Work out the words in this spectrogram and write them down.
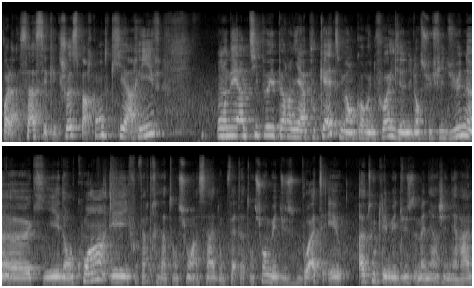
voilà, ça c'est quelque chose par contre qui arrive. On est un petit peu épargné à Phuket, mais encore une fois, il en suffit d'une euh, qui est dans le coin et il faut faire très attention à ça. Donc faites attention aux méduses boîtes et à toutes les méduses de manière générale.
